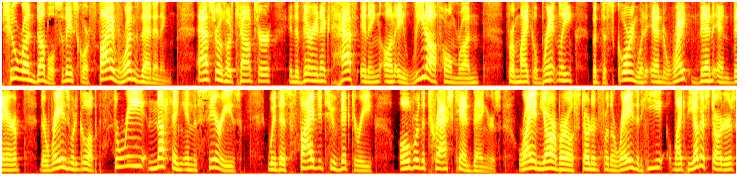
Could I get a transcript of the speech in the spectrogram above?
two run double. So they score five runs that inning. Astros would counter in the very next half inning on a leadoff home run from Michael Brantley, but the scoring would end right then and there. The Rays would go up 3 nothing in the series with this 5 2 victory over the trash can bangers. Ryan Yarbrough started for the Rays, and he, like the other starters,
